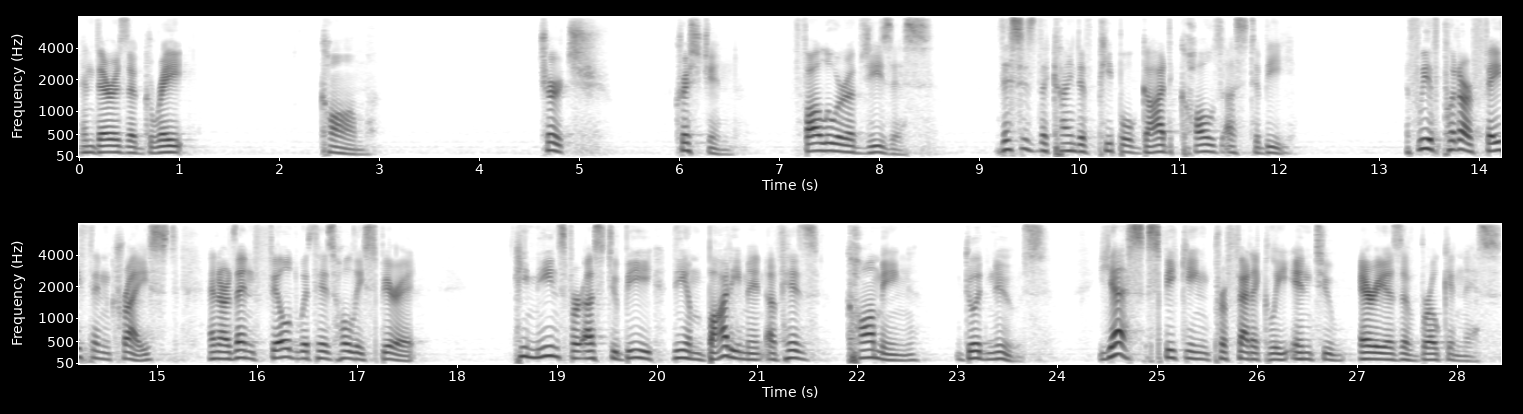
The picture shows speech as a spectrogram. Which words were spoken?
and there is a great calm. Church, Christian, follower of Jesus, this is the kind of people God calls us to be. If we have put our faith in Christ and are then filled with His Holy Spirit, He means for us to be the embodiment of His calming good news. Yes, speaking prophetically into areas of brokenness.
